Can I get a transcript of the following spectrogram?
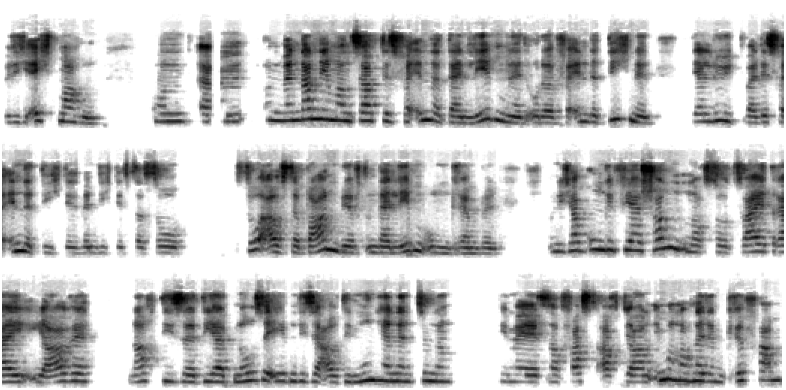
Würde ich echt machen. Mhm. Und, ähm, und wenn dann jemand sagt, das verändert dein Leben nicht oder verändert dich nicht, der lügt, weil das verändert dich, wenn dich das da so, so aus der Bahn wirft und dein Leben umkrempelt. Und ich habe ungefähr schon noch so zwei, drei Jahre nach dieser Diagnose eben diese Autoimmunhirnentzündung die wir jetzt nach fast acht Jahren immer noch nicht im Griff haben,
